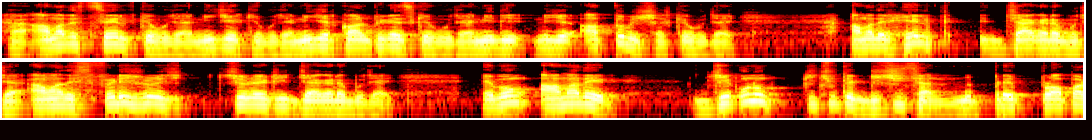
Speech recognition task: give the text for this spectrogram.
হ্যাঁ আমাদের সেলফকে বোঝায় নিজেরকে বোঝায়, নিজের কনফিডেন্সকে বোঝায় নিজের নিজের আত্মবিশ্বাসকে বোঝায়, আমাদের হেলথ জায়গাটা বোঝায়, আমাদের স্পিরিচুয়ালিটির জায়গাটা বোঝায় এবং আমাদের যে কোনো কিছুতে ডিসিশান প্রপার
